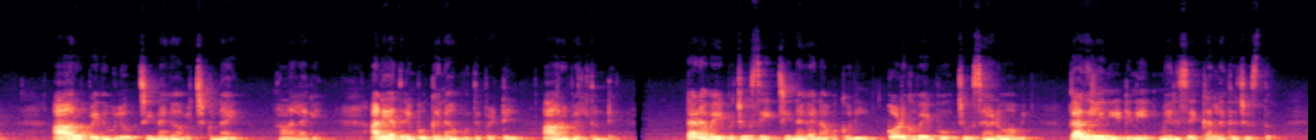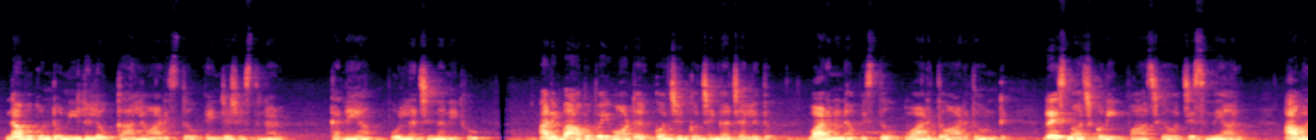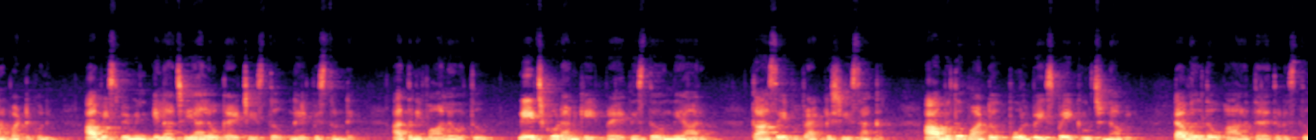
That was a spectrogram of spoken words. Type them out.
ఆరు పెదవులు చిన్నగా విచ్చుకున్నాయి. అలాగే అని అతని బుగ్గన ముద్దు పెట్టి ఆరు వెళ్తుంటే తన వైపు చూసి చిన్నగా నవ్వుకొని కొడుకు వైపు చూశాడు ఆమె. కదిలే నీటిని మెరిసే కళ్ళతో చూస్తూ నవ్వుకుంటూ నీళ్ళలో కాళ్ళు ఆడిస్తూ ఎంజాయ్ చేస్తున్నాడు. కన్నయ్య పూలు నచ్చిందా నీకు? అని బాబుపై వాటర్ కొంచెం కొంచెంగా చల్లుతూ వాడిని నవ్విస్తూ వాడితో ఆడుతూ ఉంటే డ్రెస్ మార్చుకుని ఫాస్ట్గా వచ్చేసింది ఆరు. ఆమెను పట్టుకుని అభి స్విమ్మింగ్ ఎలా చేయాలో గైడ్ చేస్తూ నేర్పిస్తుంటే అతని ఫాలో అవుతూ నేర్చుకోవడానికి ప్రయత్నిస్తూ ఉంది ఆరు. కాసేపు ప్రాక్టీస్ చేశాక ఆమెతో పాటు పూల్ బేస్పై కూర్చున్నావి. టవల్తో ఆరు తల తుడుస్తూ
